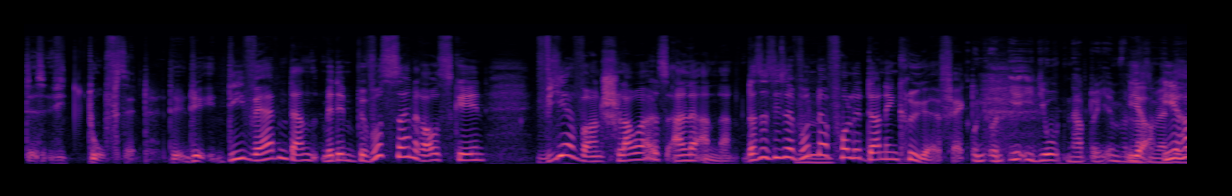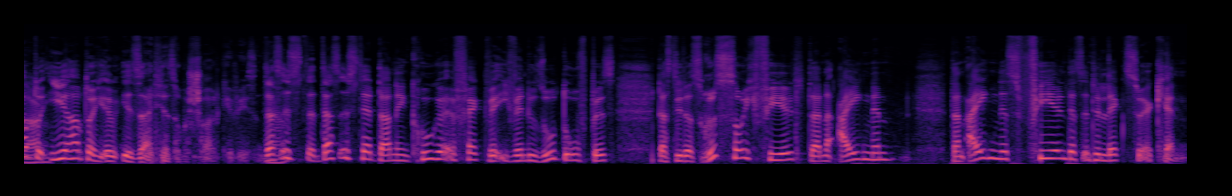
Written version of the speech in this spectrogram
das, wie doof sind, die, die, die werden dann mit dem Bewusstsein rausgehen, Wir waren schlauer als alle anderen. Das ist dieser wundervolle Dunning-Krüger-Effekt. Und, und ihr Idioten habt euch impfen Ja, lassen, werden ihr habt, sagen. ihr habt euch, ihr seid ja so bescheuert gewesen. Das, Ja. ist, das ist der Dunning-Kruger-Effekt, wenn du so doof bist, dass dir das Rüstzeug fehlt, deine eigenen, dein eigenes Fehlen des Intellekts zu erkennen.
